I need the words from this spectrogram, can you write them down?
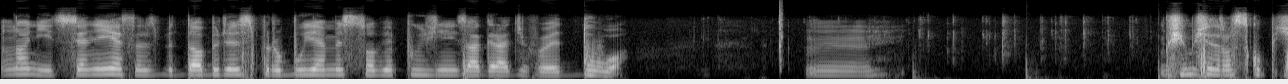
No nic, ja nie jestem zbyt dobry, spróbujemy sobie później zagrać w duo. Mm. Musimy się teraz skupić.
